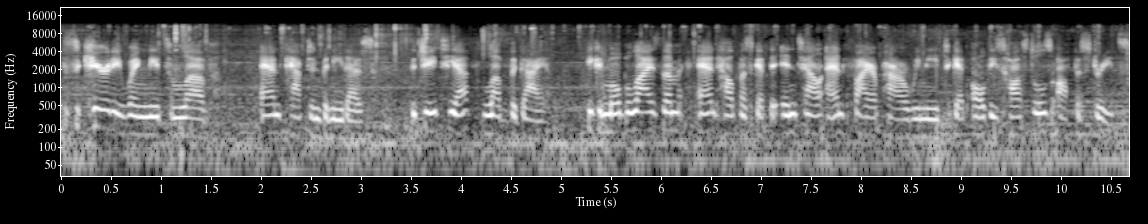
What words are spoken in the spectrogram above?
The security wing needs some love. And Captain Benitez. The JTF love the guy. He can mobilize them and help us get the intel and firepower we need to get all these hostiles off the streets.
